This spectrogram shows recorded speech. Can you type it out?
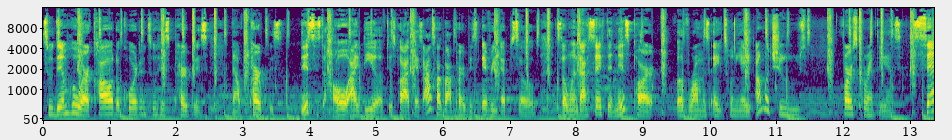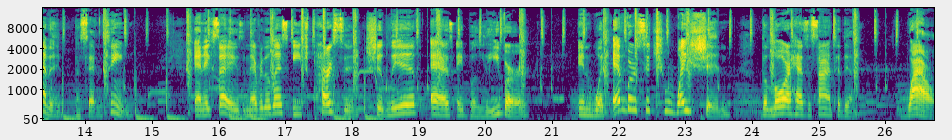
To them who are called according to his purpose. Now, purpose. This is the whole idea of this podcast. I talk about purpose every episode. So when dissecting this part of Romans 8 28, I'm going to choose 1 Corinthians 7 and 17. And it says, Nevertheless, each person should live as a believer in whatever situation the Lord has assigned to them. Wow.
